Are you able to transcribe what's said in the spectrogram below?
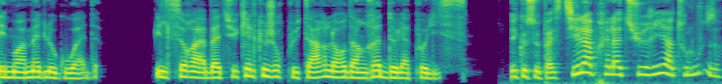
et Mohamed Le Gouad. Il sera abattu quelques jours plus tard lors d'un raid de la police. Et que se passe-t-il après la tuerie à Toulouse?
